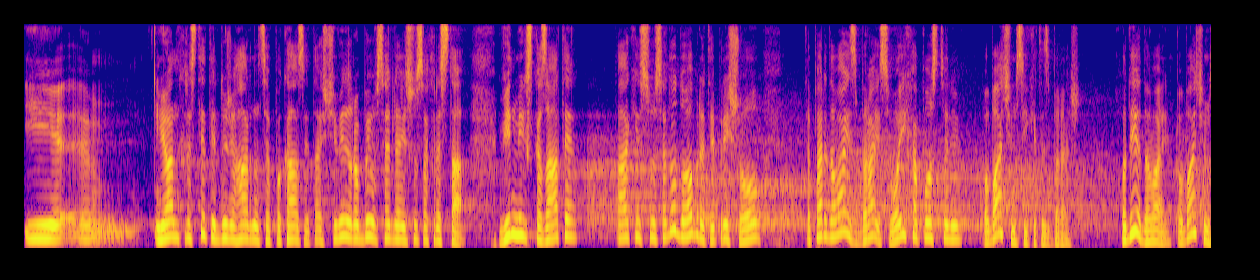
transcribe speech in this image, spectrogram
І е, Йоанн Хреститель дуже гарно це показує, так, що він робив все для Ісуса Христа. Він міг сказати, так, Ісусе, ну добре, ти прийшов. Тепер давай збирай своїх апостолів, побачимо, скільки ти збереш. Ходи, давай, побачимо,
